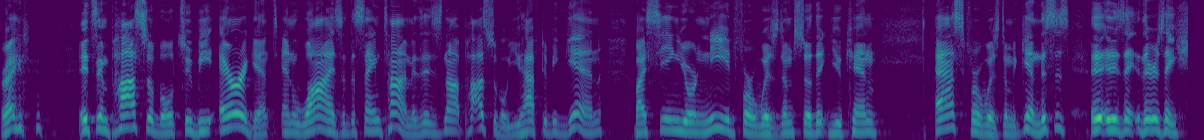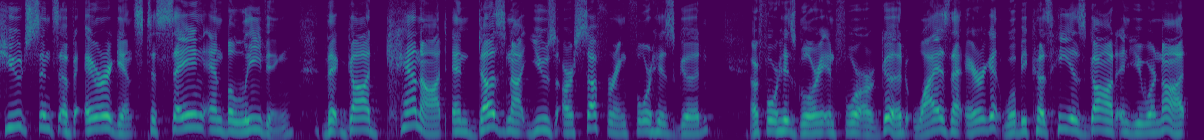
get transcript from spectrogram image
right? It's impossible to be arrogant and wise at the same time. It is not possible. You have to begin by seeing your need for wisdom so that you can ask for wisdom. Again, this is, is a, there is a huge sense of arrogance to saying and believing that God cannot and does not use our suffering for his good or for his glory and for our good. Why is that arrogant? Well, because he is God and you are not.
